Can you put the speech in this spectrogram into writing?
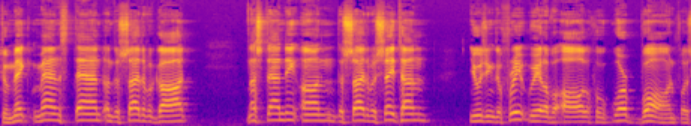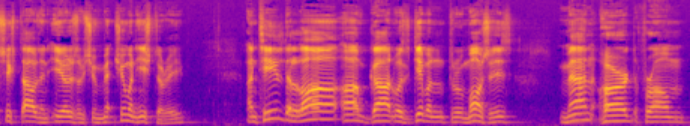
to make man stand on the side of God, not standing on the side of Satan, using the free will of all who were born for 6,000 years of human history, until the law of God was given through Moses, man heard from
